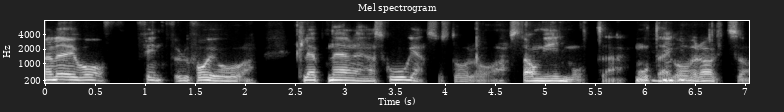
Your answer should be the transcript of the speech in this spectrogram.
Men det er jo også fint, for du får jo klippet ned den skogen som står og stanger inn mot, eh, mot deg overalt. Så,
